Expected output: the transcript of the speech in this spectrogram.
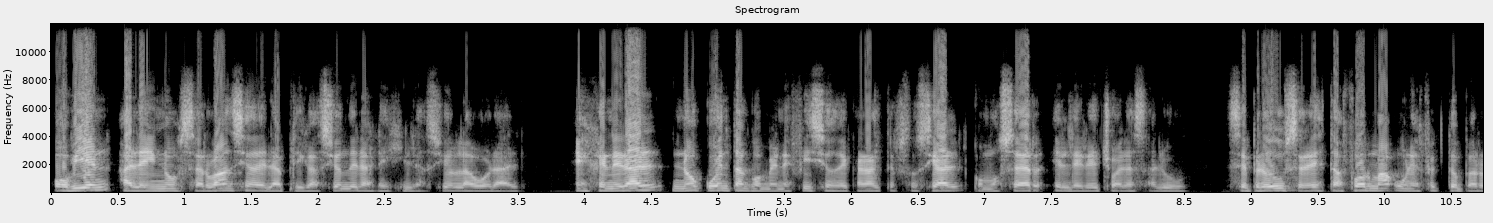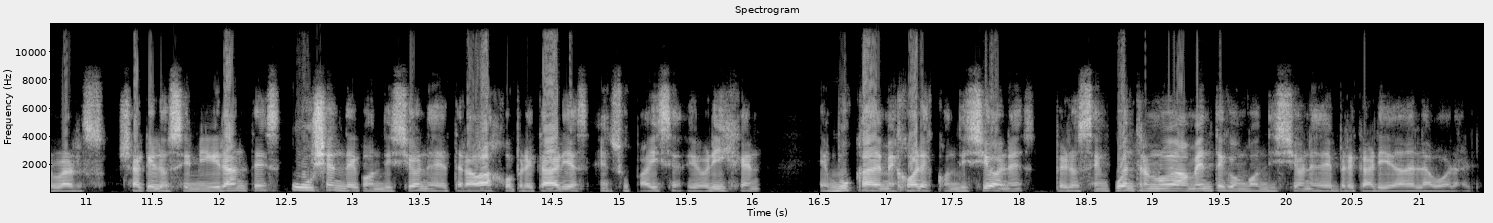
o bien a la inobservancia de la aplicación de la legislación laboral. En general, no cuentan con beneficios de carácter social como ser el derecho a la salud. Se produce de esta forma un efecto perverso, ya que los inmigrantes huyen de condiciones de trabajo precarias en sus países de origen en busca de mejores condiciones, pero se encuentran nuevamente con condiciones de precariedad laboral.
